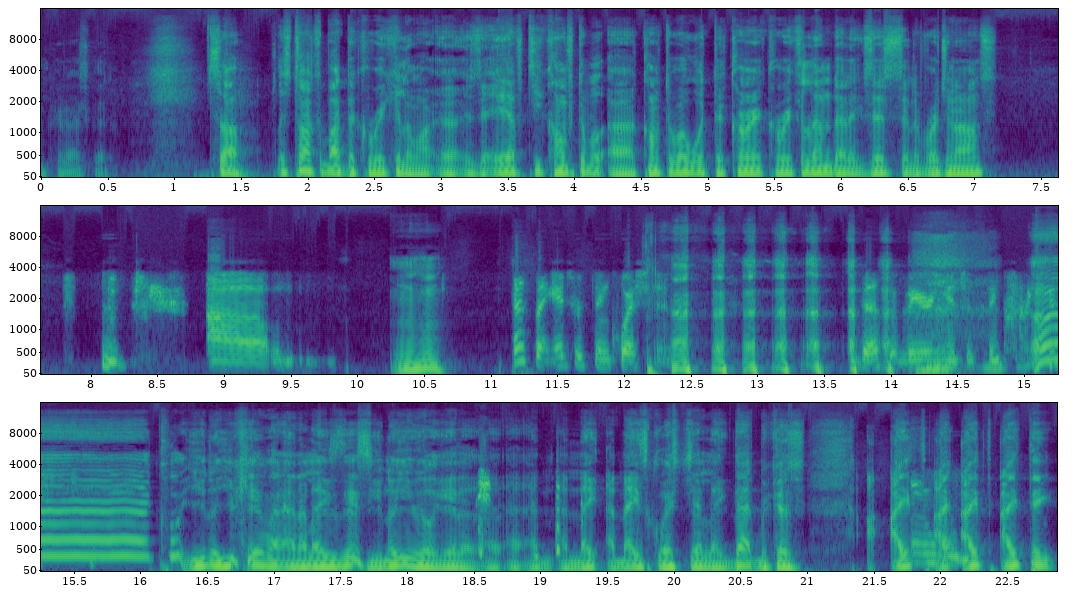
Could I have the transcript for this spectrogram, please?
Okay, that's good. So let's talk about the curriculum. Uh, is the AFT comfortable uh, comfortable with the current curriculum that exists in the Virgin Islands? Um, mm-hmm. That's an interesting question. that's a very interesting question. Uh, cool. You know, you came and analyze this. You know, you're gonna get a a, a, a, a nice question like that because I I, mm. I I think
